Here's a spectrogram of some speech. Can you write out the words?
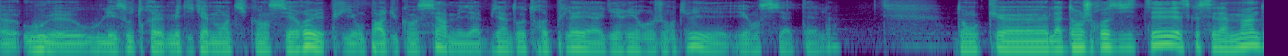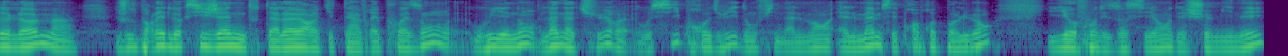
euh, ou, ou, les autres médicaments anticancéreux. Et puis on parle du cancer, mais il y a bien d'autres plaies à guérir aujourd'hui et, on s'y attelle. Donc euh, la dangerosité, est-ce que c'est la main de l'homme? Je vous parlais de l'oxygène tout à l'heure, qui était un vrai poison. Oui et non. La nature aussi produit donc finalement elle-même ses propres polluants. Il y a au fond des océans des cheminées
